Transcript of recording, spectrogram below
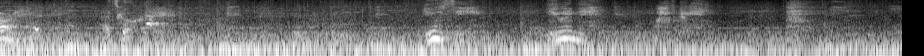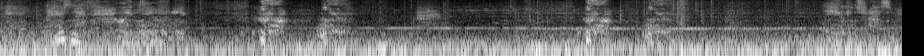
All right, let's go. You'll see. You and me. There's nothing I wouldn't do for you. You can trust me.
